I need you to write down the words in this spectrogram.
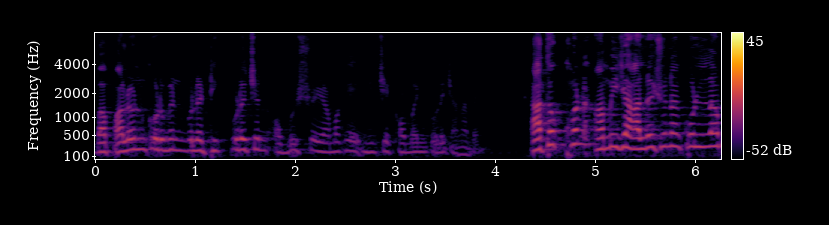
বা পালন করবেন বলে ঠিক করেছেন, অবশ্যই আমাকে নিচে কমেন্ট করে জানাবেন। এতক্ষণ আমি যা আলোচনা করলাম,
